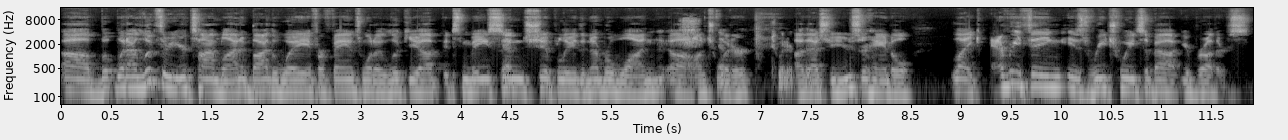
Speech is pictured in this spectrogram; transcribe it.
Uh, but when I look through your timeline, and by the way, if our fans want to look you up, it's Mason yep. Shipley, the number one uh, on Twitter. Yep. Twitter. Uh, that's your user handle like everything is retweets about your brothers,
